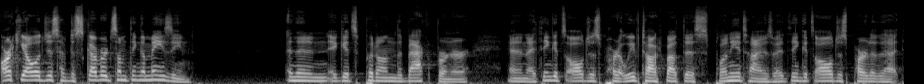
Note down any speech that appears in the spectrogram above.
Archaeologists have discovered something amazing, and then it gets put on the back burner. And I think it's all just part of. We've talked about this plenty of times, but I think it's all just part of that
